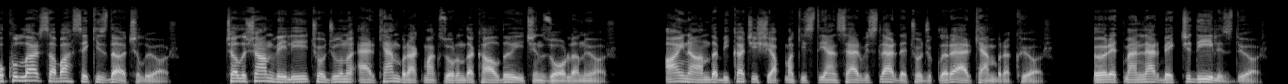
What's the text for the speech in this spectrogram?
Okullar sabah 8'de açılıyor. Çalışan veli çocuğunu erken bırakmak zorunda kaldığı için zorlanıyor. Aynı anda birkaç iş yapmak isteyen servisler de çocukları erken bırakıyor. Öğretmenler bekçi değiliz diyor.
